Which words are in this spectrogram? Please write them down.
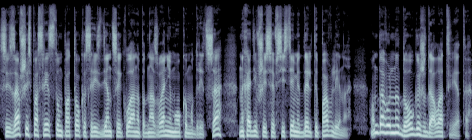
Связавшись посредством потока с резиденцией клана под названием Ока Мудреца, находившейся в системе Дельты Павлина, он довольно долго ждал ответа.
